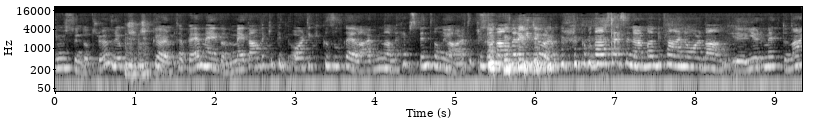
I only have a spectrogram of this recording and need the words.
Gümüşsuyu'nda oturuyoruz. Yokuşu çıkıyorum tepeye meydana. Meydandaki oradaki kızılkayalar bilmem ne hepsi beni tanıyor artık. Çünkü adamlara gidiyorum. Kapıdan sesleniyorum. Bana bir tane oradan e, yarım et döner,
